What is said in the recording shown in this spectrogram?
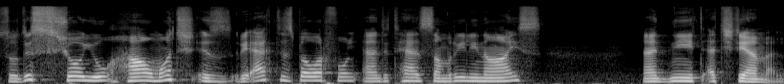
so this show you how much is react is powerful and it has some really nice and neat html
